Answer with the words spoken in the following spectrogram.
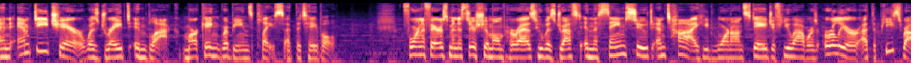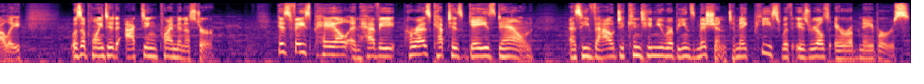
An empty chair was draped in black, marking Rabin's place at the table. Foreign Affairs Minister Shimon Peres, who was dressed in the same suit and tie he'd worn on stage a few hours earlier at the peace rally, was appointed acting prime minister. His face pale and heavy, Peres kept his gaze down as he vowed to continue Rabin's mission to make peace with Israel's Arab neighbors.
